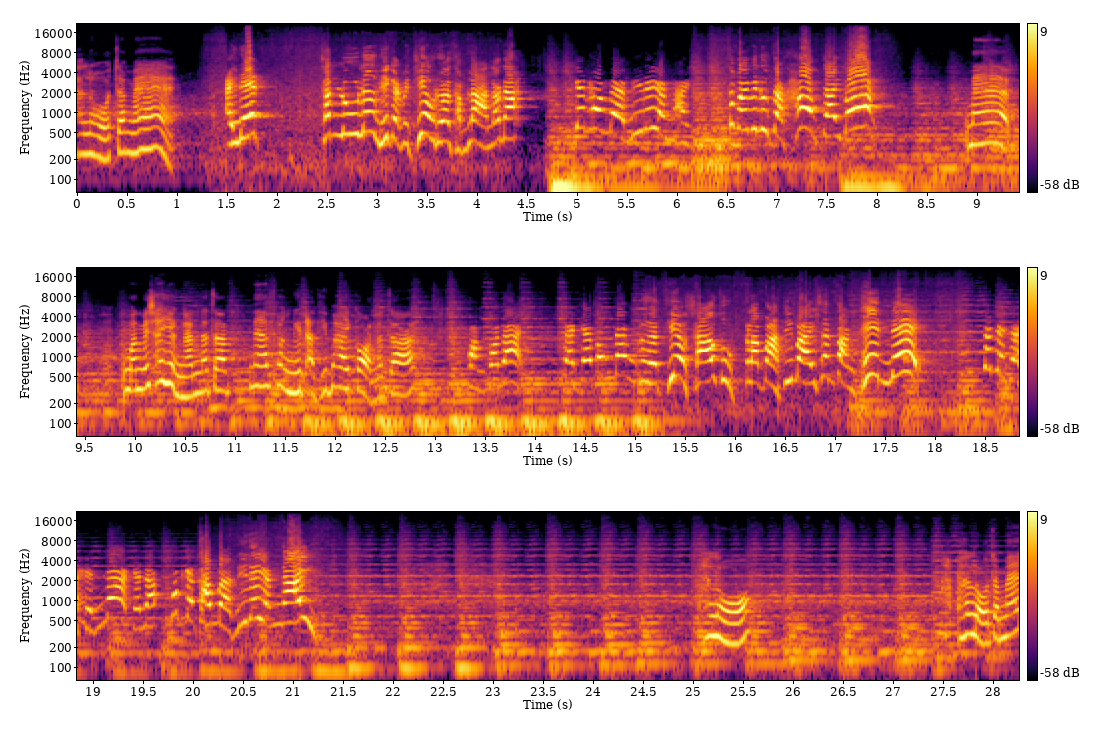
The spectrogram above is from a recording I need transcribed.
ฮัลโหลจ้ะแม่ ไอ้เน็ต ฉันรู้เรื่องที่แกไปเที่ยวเรือสำราญแล้วนะ แกทำแบบนี้ได้ยังไงทำไมไม่รู้จักห้ามใจบ้าง แม่ มันไม่ใช่อย่างนั้นนะจ๊ะ แม่ฟังนิดอธิบายก่อนนะจ๊ะ ฟังก็ได้ แต่แกต้องนั่งเรือเที่ยวเช้าสุดกลับมาอธิบายให้ฉันฟังที่นี่ ฉันอยากจะเห็นหน้าแกนะว่าแกทำแบบนี้ได้ยังไง ฮัลโหล ฮัลโหลจ้ะแม่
